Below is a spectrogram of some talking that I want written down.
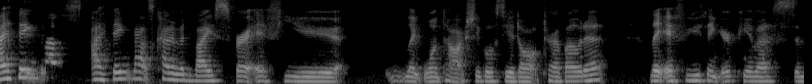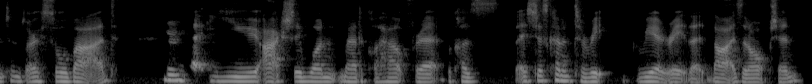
I think that's I think that's kind of advice for if you like want to actually go see a doctor about it. Like if you think your PMS symptoms are so bad Hmm. that you actually want medical help for it because it's just kind of to re- reiterate that that is an option.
